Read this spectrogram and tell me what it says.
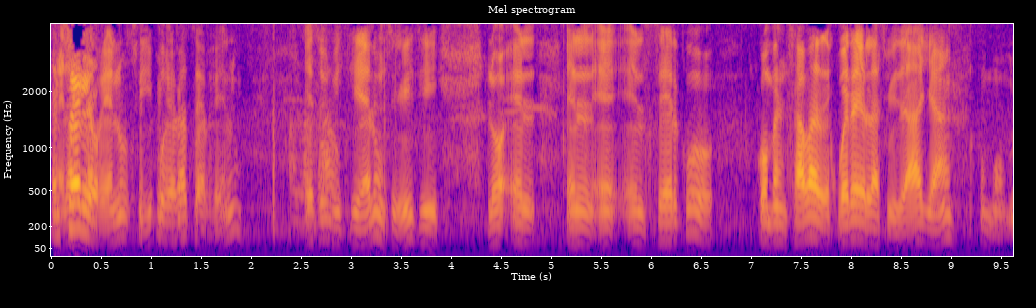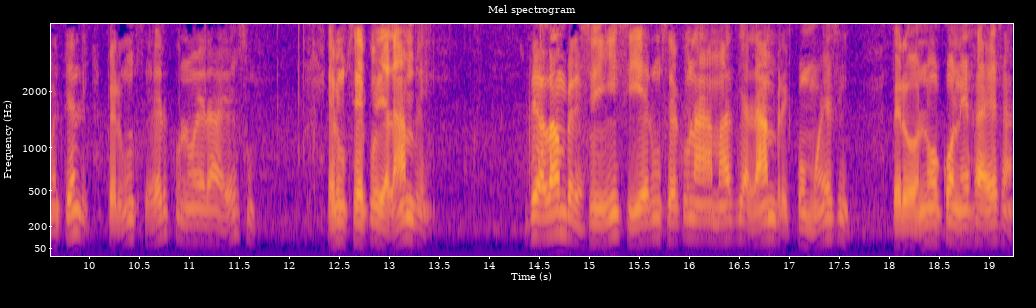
¿En Era serio? terreno, sí, pues era terreno. Eso lo hicieron, sí, sí. Lo- el, el, el, el cerco comenzaba de fuera de la ciudad ya, como, ¿me entiendes? Pero un cerco no era eso. Era un cerco de alambre. De alambre. Sí, sí, era un cerco nada más de alambre, como ese. Pero no con esa, esa,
